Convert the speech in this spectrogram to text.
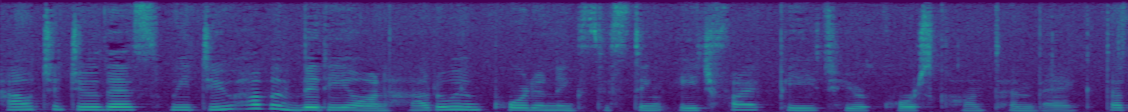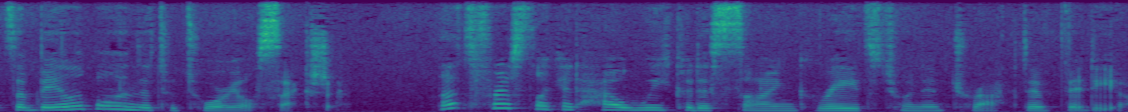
how to do this, we do have a video on how to import an existing H5P to your course content bank that's available in the tutorial section. Let's first look at how we could assign grades to an interactive video.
